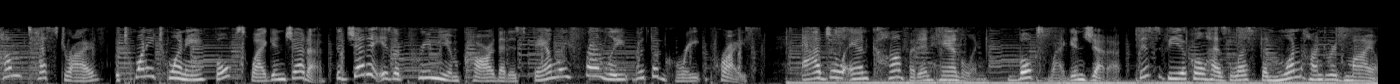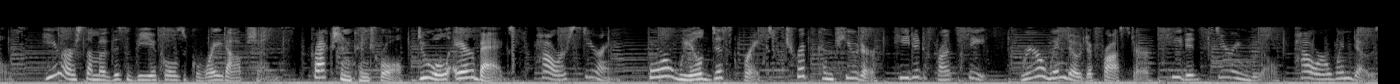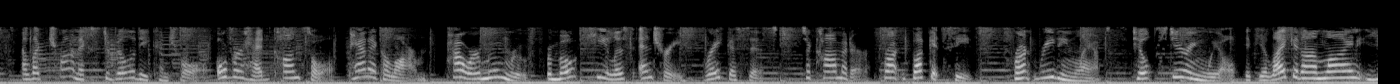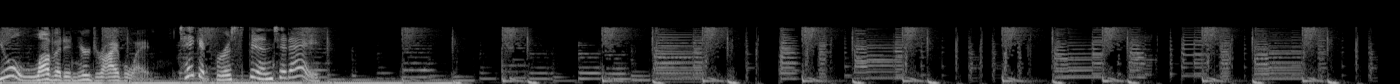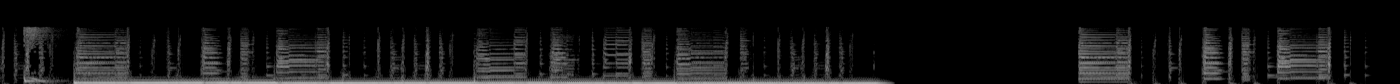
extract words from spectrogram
Come test drive the 2020 Volkswagen Jetta. The Jetta is a premium car that is family friendly with a great price. Agile and confident handling. Volkswagen Jetta. This vehicle has less than 100 miles. Here are some of this vehicle's great options. Traction control, dual airbags, power steering, four-wheel disc brakes, trip computer, heated front seats, rear window defroster, heated steering wheel, power windows, electronic stability control, overhead console, panic alarm, power moonroof, remote keyless entry, brake assist, tachometer, front bucket seats, front reading lamps, tilt steering wheel. If you like it online, you'll love it in your driveway. Take it for a spin today.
